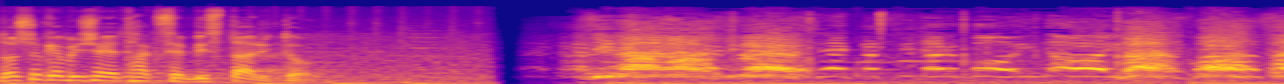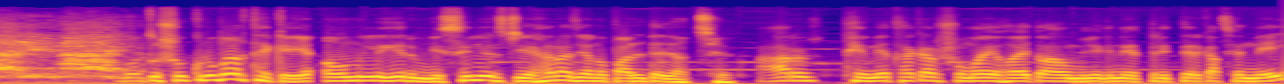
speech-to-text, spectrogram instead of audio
দর্শকের বিষয়ে থাকছে বিস্তারিত। গত শুক্রবার থেকে আওয়ামী লীগের মিছিলের চেহারা যেন পাল্টে যাচ্ছে। আর থেমে থাকার সময় হয়তো আওয়ামী লীগ নেতৃত্বের কাছে নেই।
